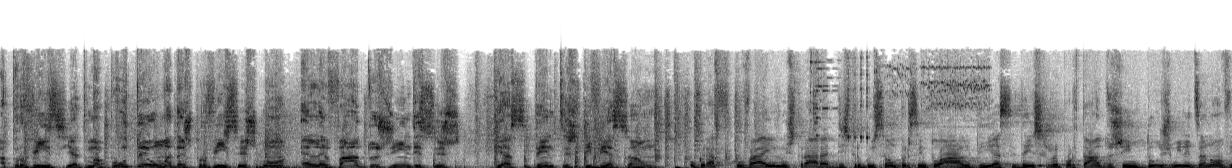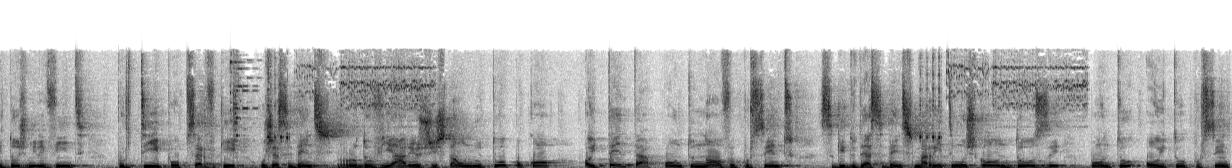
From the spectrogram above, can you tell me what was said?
A província de Maputo é uma das províncias com elevados índices de acidentes de viação. O gráfico vai ilustrar a distribuição percentual de acidentes reportados em 2019 e 2020 por tipo. Observe que os acidentes rodoviários estão no topo com 80,9%, seguido de acidentes marítimos com 12,8%.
